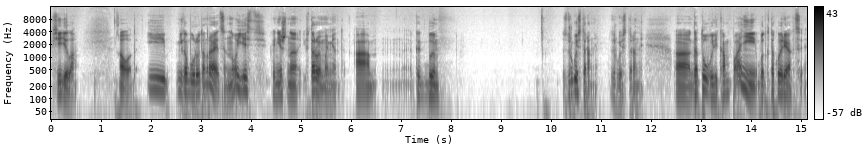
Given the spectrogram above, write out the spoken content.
все дела. А вот. И Никабуру это нравится, но есть, конечно, и второй момент. А как бы с другой стороны, с другой стороны, а, готовы ли компании вот к такой реакции?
